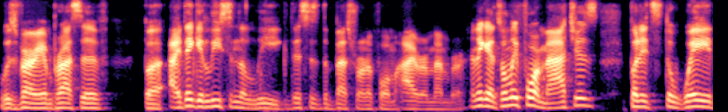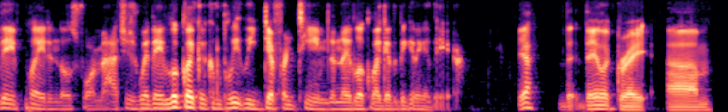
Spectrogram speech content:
was very impressive. But I think at least in the league, this is the best run of form I remember. And again, it's only four matches, but it's the way they've played in those four matches where they look like a completely different team than they look like at the beginning of the year. Yeah, th- they look great. Um,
